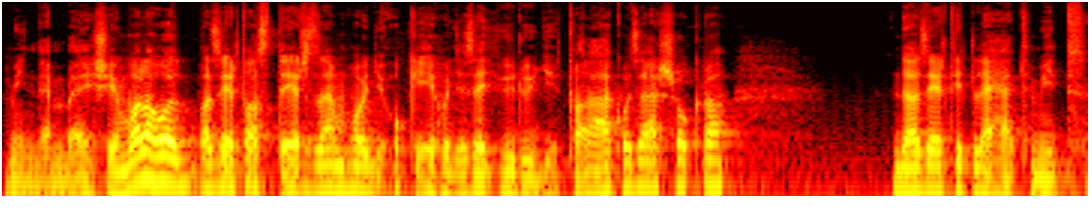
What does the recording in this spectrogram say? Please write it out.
mindenbe. És én valahol azért azt érzem, hogy oké, okay, hogy ez egy ürügy találkozásokra, de azért itt lehet mit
